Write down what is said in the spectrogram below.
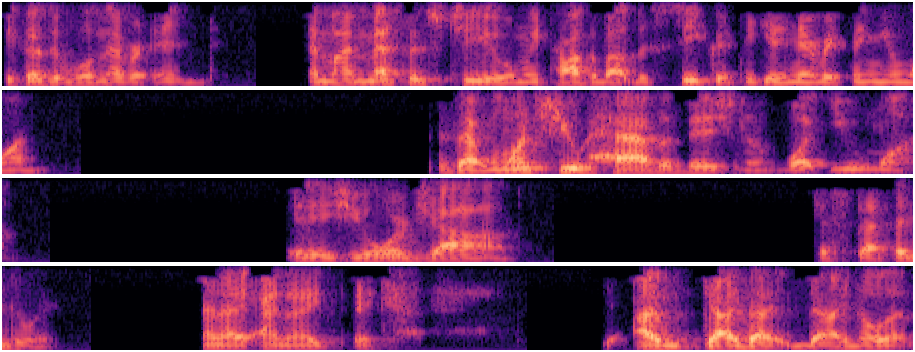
because it will never end. And my message to you when we talk about the secret to getting everything you want is that once you have a vision of what you want, it is your job to step into it. And I and I I guys, I I know that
